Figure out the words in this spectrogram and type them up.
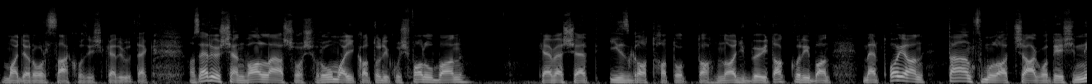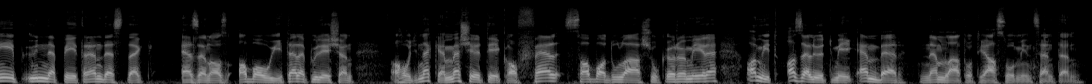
Magyarországhoz is kerültek. Az erősen vallásos római katolikus faluban keveset izgathatott a nagybőjt akkoriban, mert olyan táncmulatságot és nép ünnepét rendeztek ezen az abaui településen, ahogy nekem mesélték a felszabadulásuk örömére, amit azelőtt még ember nem látott Jászolmincenten.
